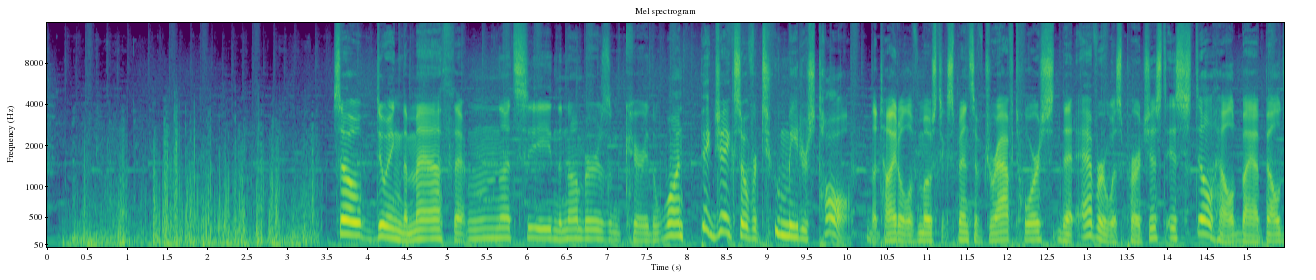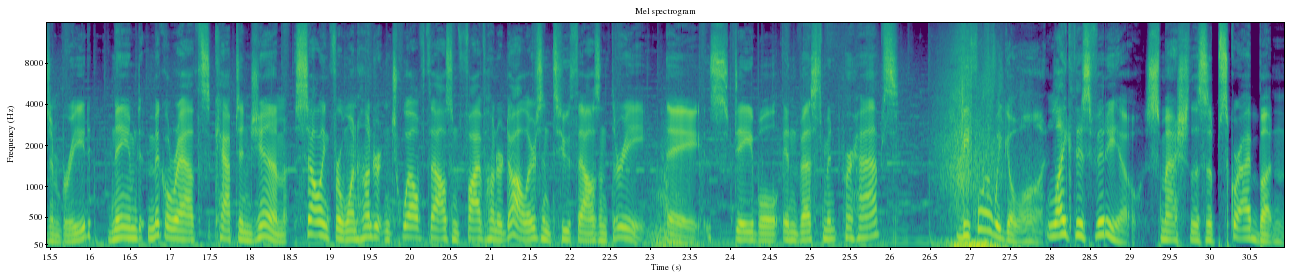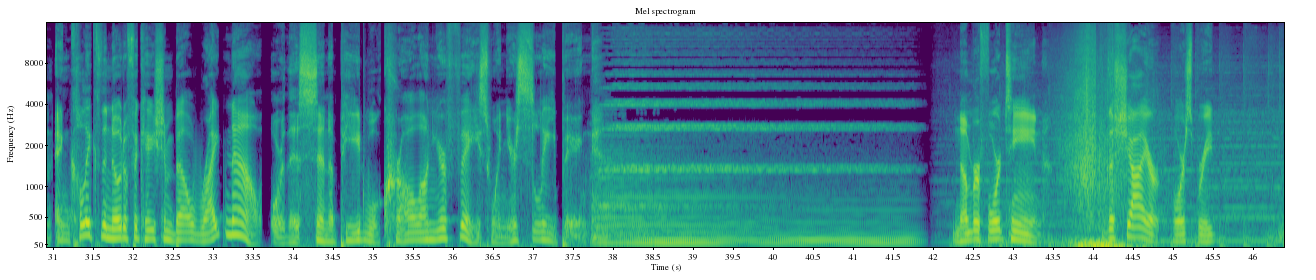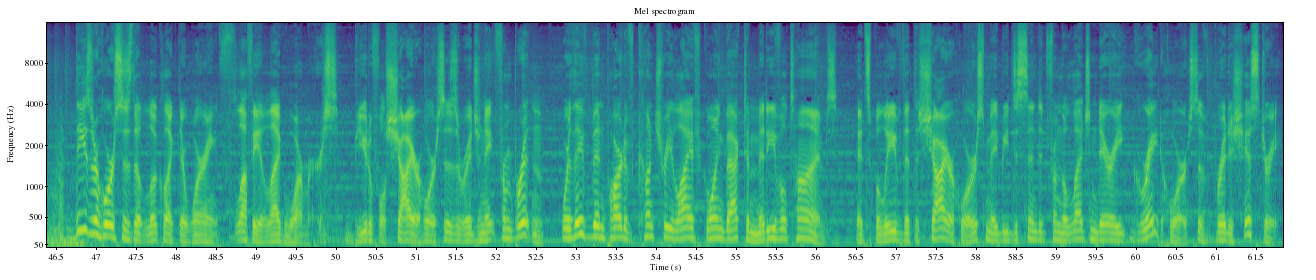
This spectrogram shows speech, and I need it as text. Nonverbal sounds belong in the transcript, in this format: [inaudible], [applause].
So, doing the math, that, mm, let's see the numbers and carry the one, Big Jake's over 2 meters tall. The title of most expensive draft horse that ever was purchased is still held by a Belgian breed named Mikkelrath's Captain Jim, selling for $112,500 in 2003. A stable investment, perhaps? Before we go on, like this video, smash the subscribe button, and click the notification bell right now, or this centipede will crawl on your face when you're sleeping. Number 14. The Shire Horse Breed. These are horses that look like they're wearing fluffy leg warmers. Beautiful Shire horses originate from Britain, where they've been part of country life going back to medieval times. It's believed that the Shire horse may be descended from the legendary Great Horse of British history.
